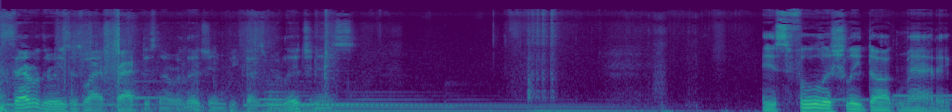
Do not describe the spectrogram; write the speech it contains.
several of the reasons why I practice no religion, because religion is is foolishly dogmatic,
